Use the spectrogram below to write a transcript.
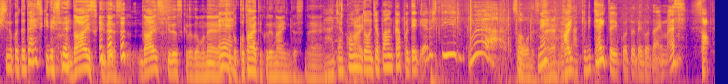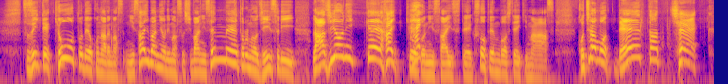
ア士のこと大好きですね。大好きです。大好きですけれどもね、ええ、ちょっと答えてくれないんですね。あじゃあ今度、はい、ジャパンカップでリアルシティール、うわそうですね。はい、叫びたいということでございます。さあ、続いて京都で行われます2歳馬によります芝2000メートルの G3 ラジオ日経杯京都2歳ステークスを展望していきます。はい、こちらもデータチェック。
